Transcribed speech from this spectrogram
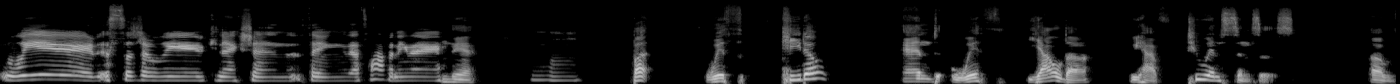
Weird. It's such a weird connection thing that's happening there. Yeah. Mm-hmm. But with Keto and with Yalda, we have two instances of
